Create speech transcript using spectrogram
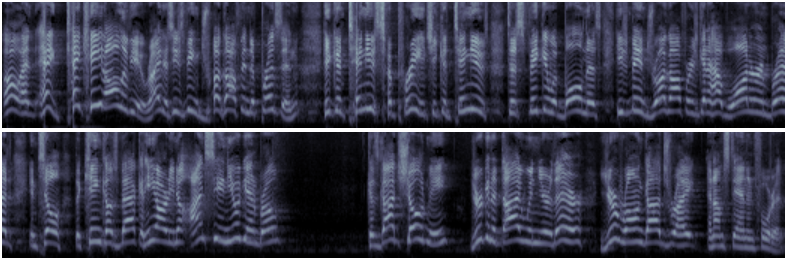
Oh, and hey, take heed, all of you, right? As he's being drug off into prison, he continues to preach. He continues to speak it with boldness. He's being drug off where he's going to have water and bread until the king comes back. And he already know, I'm seeing you again, bro. Because God showed me you're going to die when you're there. You're wrong, God's right, and I'm standing for it.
